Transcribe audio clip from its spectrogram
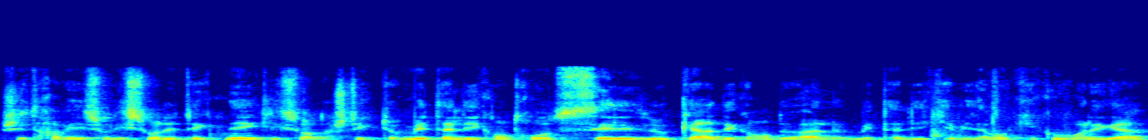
J'ai travaillé sur l'histoire des techniques, l'histoire de l'architecture métallique, entre autres. C'est le cas des grandes halles métalliques, évidemment, qui couvrent les gares.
